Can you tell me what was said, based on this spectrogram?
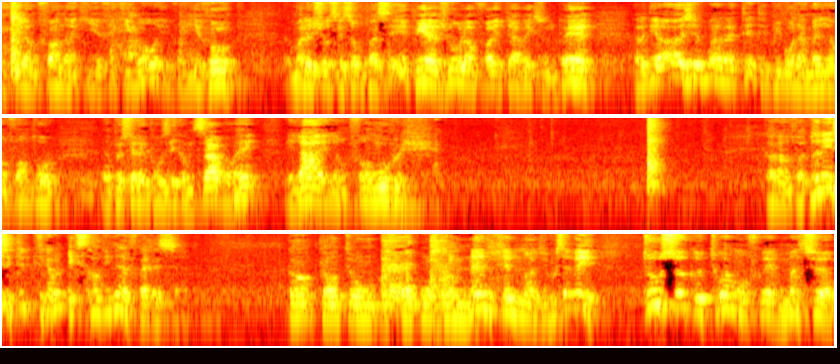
Et puis l'enfant naquit effectivement, et voyez-vous comment les choses se sont passées. Et puis un jour, l'enfant était avec son père. Elle dit, ah, j'ai mal à la tête. Et puis on amène l'enfant pour un peu se reposer comme ça. et là, l'enfant mourut. Quand. Vous savez, c'est quand même extraordinaire, frères et sœurs. Quand, quand on, on, aime tellement Dieu. Vous savez, tout ce que toi, mon frère, ma soeur,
